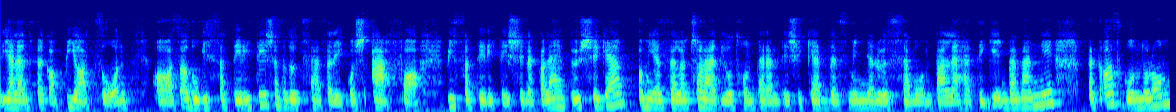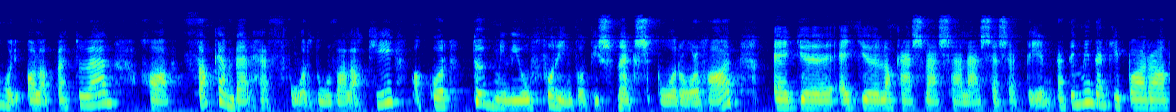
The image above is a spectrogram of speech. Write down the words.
jelent meg a piacon az adó visszatérítés, ez az 5%-os áfa visszatérítésének a lehetősége, ami ezzel a családi otthonteremtési kedvezménnyel összevontan lehet igénybe venni. Tehát azt gondolom, hogy alapvetően ha szakemberhez fordul valaki, akkor több millió forintot is megspórolhat egy, egy lakásvásárlás esetén. Tehát én mindenképp arra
